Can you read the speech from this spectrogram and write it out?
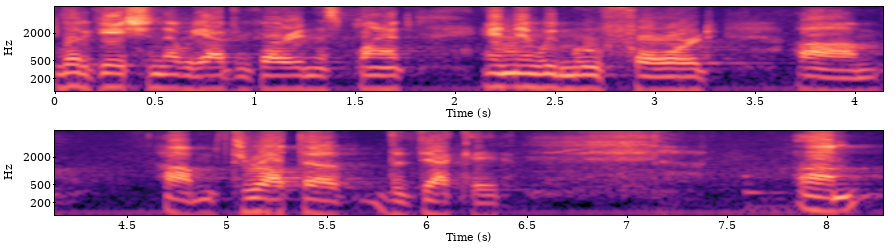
litigation that we had regarding this plant, and then we moved forward um, um, throughout the the decade. Um,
